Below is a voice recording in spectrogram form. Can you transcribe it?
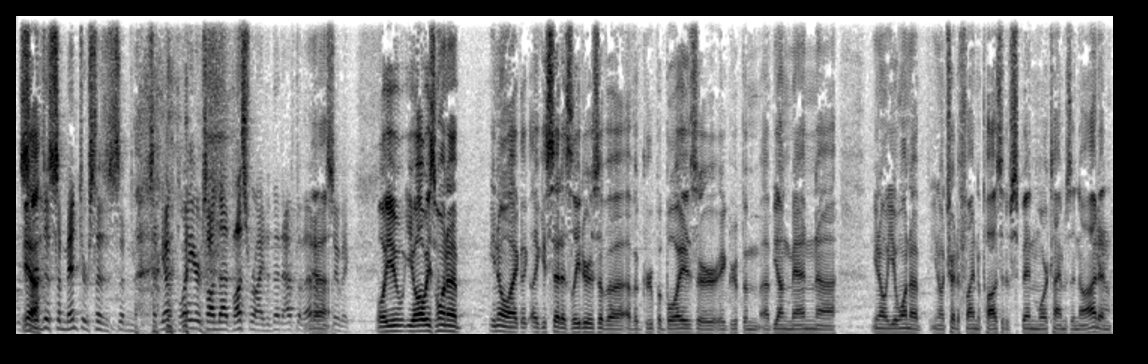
Yeah. serve as some mentors to some, some young players on that bus ride, and then after that, I'm assuming. Well, you you always want to, you know, like like you said, as leaders of a of a group of boys or a group of, of young men, uh, you know, you want to you know try to find a positive spin more times than not, and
